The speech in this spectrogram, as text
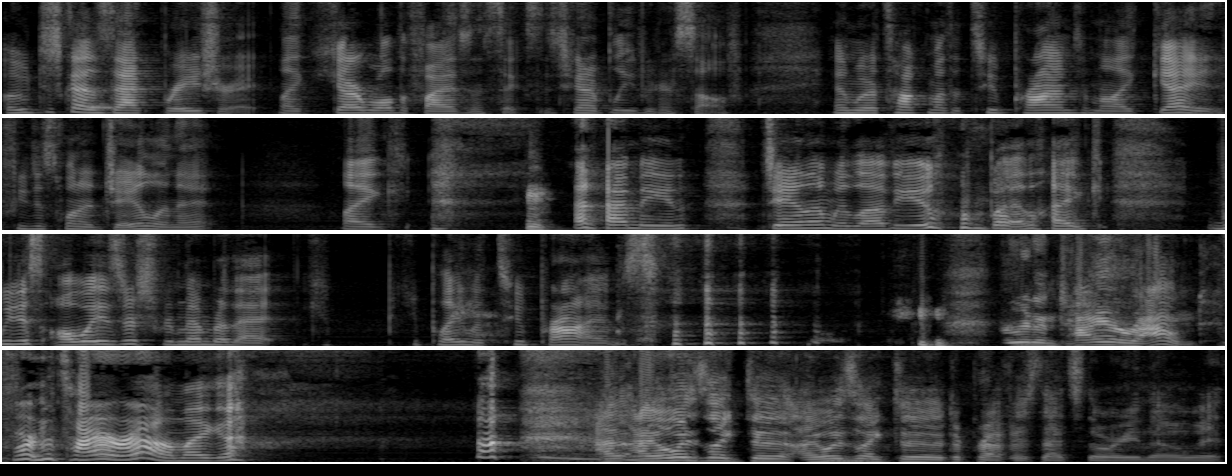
oh, you just got to Zach Brazier it. Like you got to roll the fives and sixes. You got to believe in yourself. And we were talking about the two primes, and we're like, yeah, if you just want to Jalen it, like, hmm. and I mean, Jalen, we love you, but like, we just always just remember that you, you played with two primes for an entire round. for an entire round. Like, I, I always like to. I always like to, to preface that story though with,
